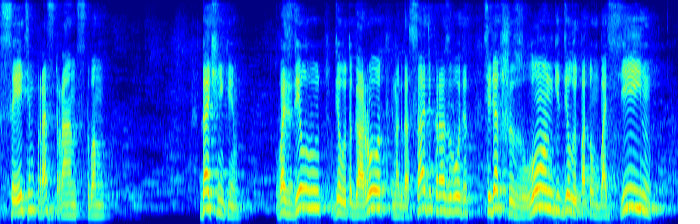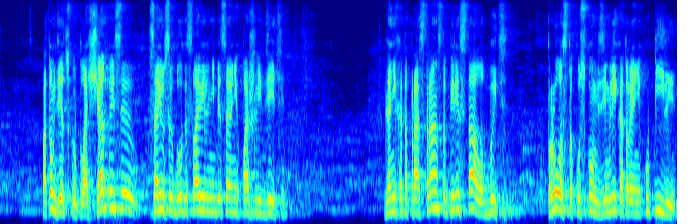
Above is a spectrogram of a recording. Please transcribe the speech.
с этим пространством. Дачники возделывают, делают огород, иногда садик разводят, сидят в шезлонге, делают потом бассейн, потом детскую площадку, если союз их благословили небеса, у них пошли дети. Для них это пространство перестало быть просто куском земли, который они купили,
